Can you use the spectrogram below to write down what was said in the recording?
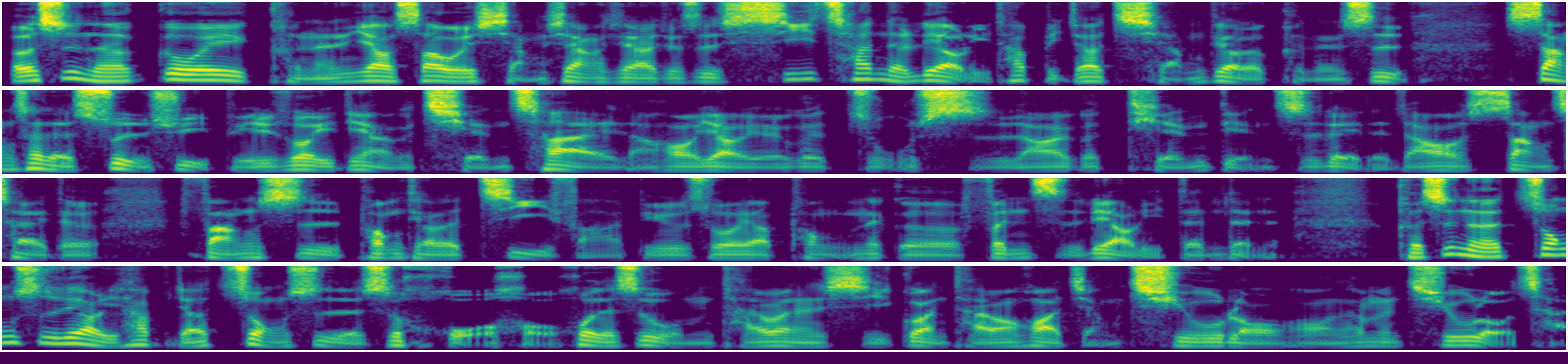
而是呢，各位可能要稍微想象一下，就是西餐的料理，它比较强调的可能是上菜的顺序，比如说一定要有个前菜，然后要有一个主食，然后一个甜点之类的，然后上菜的方式、烹调的技法，比如说要烹那个分子料理等等的。可是呢，中式料理它比较重视的是火候，或者是我们台湾人习惯台湾话讲秋楼哦，他们秋楼菜。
